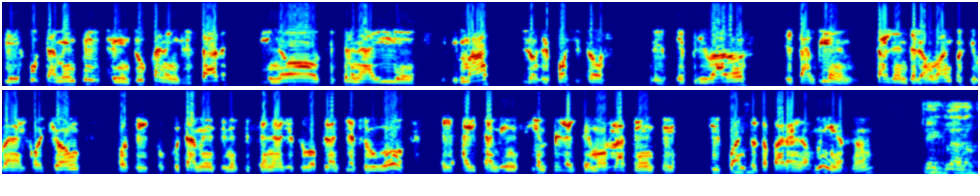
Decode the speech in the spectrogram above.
que justamente le induzcan a ingresar y no que estén ahí eh, más los depósitos de, privados que también salen de los bancos y van al colchón, porque justamente en este escenario que vos planteas, Hugo, eh, hay también siempre el temor latente y cuánto tocarán los míos, ¿no? Sí, claro.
